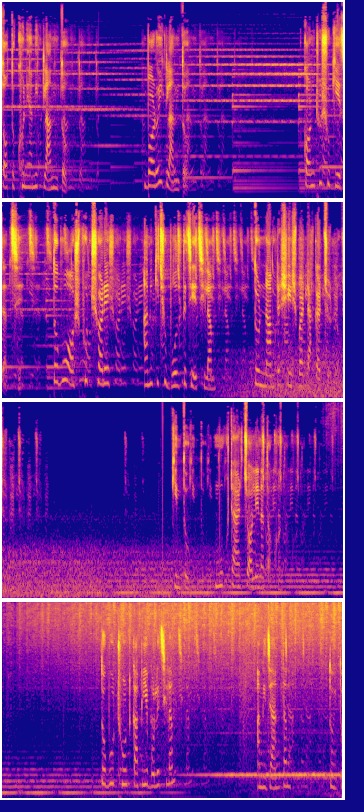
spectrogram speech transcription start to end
ততক্ষণে আমি ক্লান্ত। বড়ই ক্লান্ত। কণ্ঠ শুকিয়ে যাচ্ছে। তবু অস্ফুট স্বরে, আমি কিছু বলতে চেয়েছিলাম। তোর নামটা শেষবার ডাকার জন্য। কিন্তু মুখটা আর চলে না তখন। তবু ঠোঁট কাঁপিয়ে বলেছিলাম, আমি জানতাম তুই তো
